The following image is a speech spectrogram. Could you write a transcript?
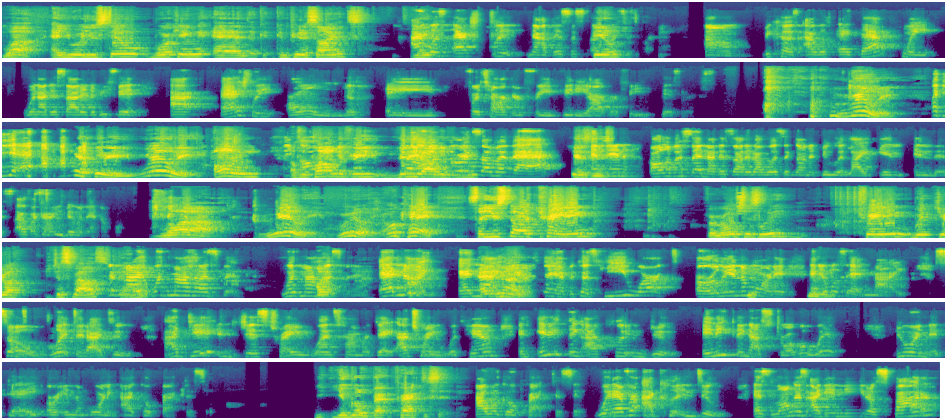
Wow. And you were you still working at c- computer science? I was actually now this is Field? this is funny. um because I was at that point when I decided to be fit, I actually owned a photography videography business. really? yeah. Really? Really? Own a photography, So I was doing videography some of that. And then all of a sudden I decided I wasn't gonna do it like in in this. I was like, I ain't doing that no more. Wow. Really? Really? Okay. So you start training ferociously, training with your your spouse. Uh-huh. With my husband. with my oh. husband. With my What? husband. At night. At night, night. you understand? Because he worked early in the morning and it Mhm. was at night. So what did I do? I didn't just train one time a day. I trained with him and anything I couldn't do, anything I struggle with during the day or in the morning, I go practice it. You go back practice it. I would go practice it. Whatever I couldn't do, as long as I didn't need a spotter,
